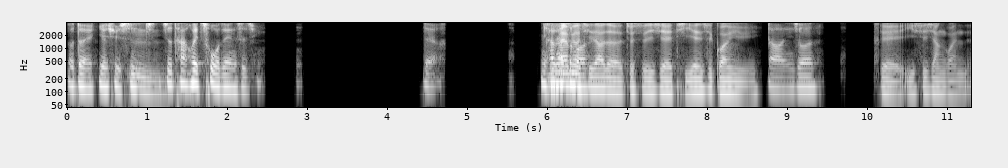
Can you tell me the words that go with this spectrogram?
哦，对，也许是，嗯、就他会错这件事情。对啊，你还有没有其他的就是一些体验是关于啊？你说，对仪式相关的，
